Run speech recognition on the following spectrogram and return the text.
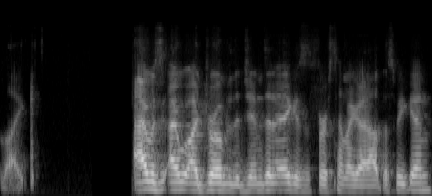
like I was I, I drove to the gym today because the first time I got out this weekend.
